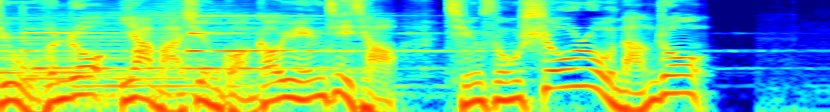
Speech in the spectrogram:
需五分钟，亚马逊广告运营技巧轻松收入囊中。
